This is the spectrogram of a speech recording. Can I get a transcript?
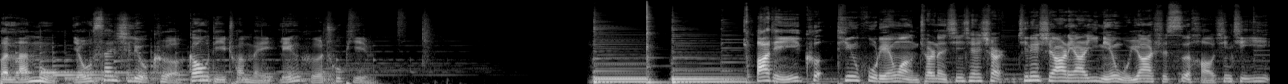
本栏目由三十六氪高低传媒联合出品。八点一刻，听互联网圈的新鲜事儿。今天是二零二一年五月二十四号，星期一。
